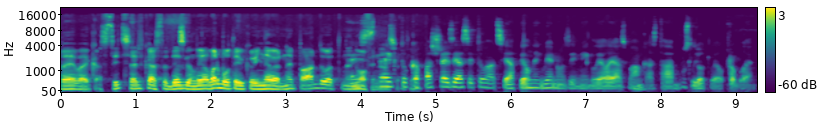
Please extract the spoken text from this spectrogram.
B vai kāds cits certifikāts, tad diezgan liela varbūtība, ka viņi nevar ne pārdot, ne es nofinansēt. Es teiktu, ja? ka pašreizajā situācijā pilnīgi viennozīmīgi lielajās bankās tā būs ļoti liela problēma.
